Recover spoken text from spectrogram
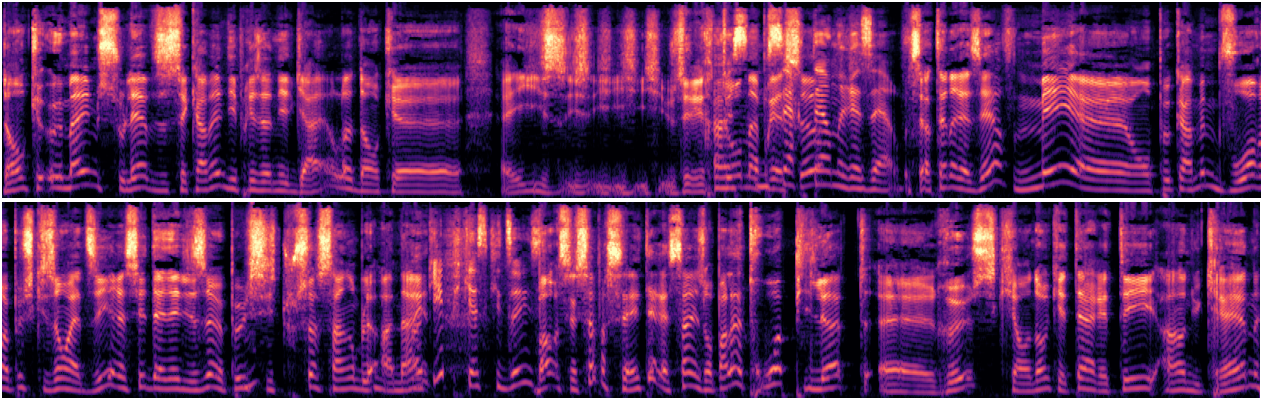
Donc, eux-mêmes soulèvent, c'est quand même des prisonniers de guerre. Là. Donc, euh, ils, ils, ils, ils, retournent après ça. Certaines réserves. Certaines réserves, mais euh, on peut quand même voir un peu ce qu'ils ont à dire, essayer d'analyser un peu hmm. si tout ça semble honnête. OK, puis qu'est-ce qu'ils disent? Bon, c'est ça, parce que c'est intéressant. Ils ont parlé à trois pilotes russes qui ont donc été arrêtés en Ukraine.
